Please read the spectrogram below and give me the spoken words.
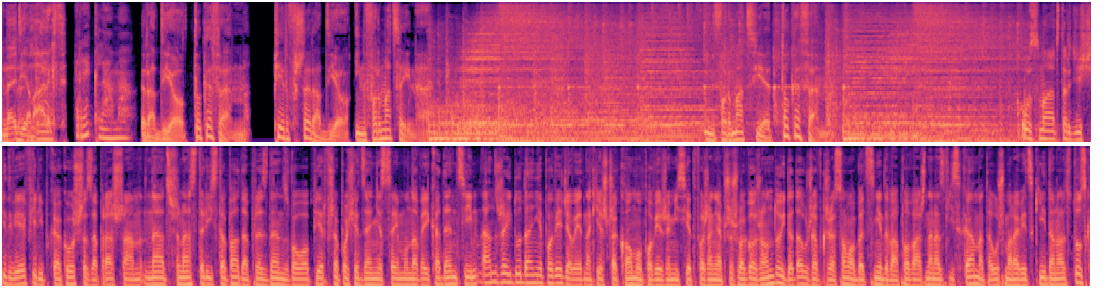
Mediamarkt. Reklama. Radio TOK FM. Pierwsze radio informacyjne. Informacje TOK FM. 8.42 Filip Kakusz, zapraszam. Na 13 listopada prezydent zwołał pierwsze posiedzenie Sejmu nowej kadencji. Andrzej Duda nie powiedział jednak jeszcze komu powierzy misję tworzenia przyszłego rządu i dodał, że w grze są obecnie dwa poważne nazwiska, Mateusz Morawiecki i Donald Tusk,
